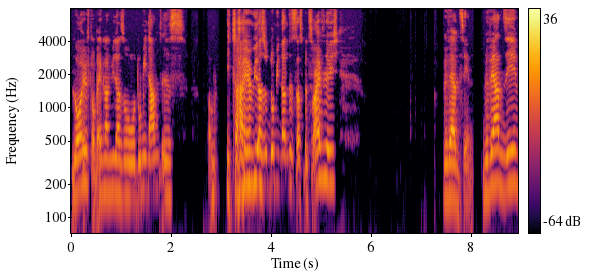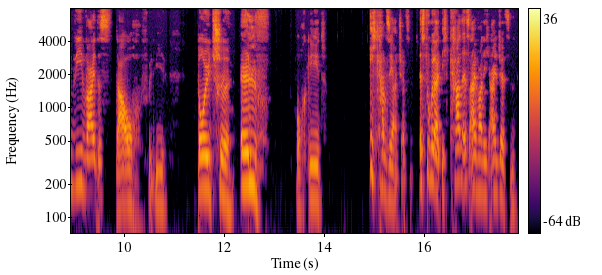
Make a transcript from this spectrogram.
läuft. Ob England wieder so dominant ist. Ob Italien wieder so dominant ist, das bezweifle ich. Wir werden sehen. Wir werden sehen, wie weit es da auch für die deutsche Elf auch geht. Ich kann es nicht einschätzen. Es tut mir leid, ich kann es einfach nicht einschätzen.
